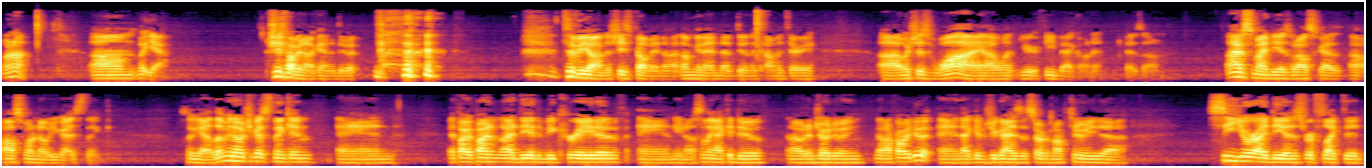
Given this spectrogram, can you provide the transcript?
why not? Um, but yeah, she's probably not gonna do it. to be honest, she's probably not. I'm gonna end up doing the commentary, uh, which is why I want your feedback on it because um, I have some ideas, but I also got I also want to know what you guys think. So yeah, let me know what you guys thinking, and if I find an idea to be creative and you know something I could do and I would enjoy doing, then I'll probably do it, and that gives you guys a sort of an opportunity to see your ideas reflected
